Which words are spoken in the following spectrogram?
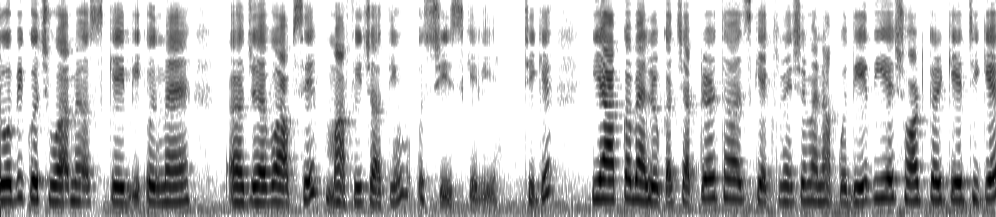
जो भी कुछ हुआ मैं उसके लिए मैं जो है वो आपसे माफ़ी चाहती हूँ उस चीज़ के लिए ठीक है ये आपका वैल्यू का चैप्टर था, इसकी एक्सप्लेनेशन मैंने आपको दे दी है शॉर्ट करके, ठीक है?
